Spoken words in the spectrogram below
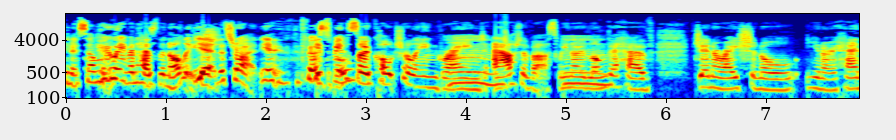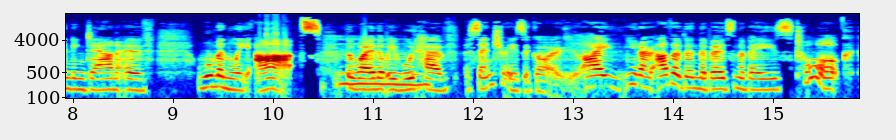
You know, someone. Who even has the knowledge? yeah, that's right. Yeah, it's been so culturally ingrained mm. out of us. We no mm. longer have generational, you know, handing down of womanly arts the way that we would mm. have centuries ago. I, you know, other than the birds and the bees talk,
